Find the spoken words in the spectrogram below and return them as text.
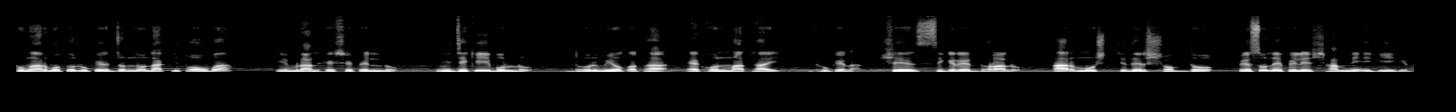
তোমার মতো লোকের জন্য নাকি তওবা? ইমরান হেসে ফেলল, নিজেকেই বলল, ধর্মীয় কথা এখন মাথায় ঢুকে না। সে সিগারেট ধরালো আর মসজিদের শব্দ পেছনে ফেলে সামনে এগিয়ে গেল।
